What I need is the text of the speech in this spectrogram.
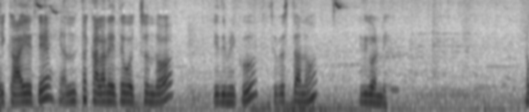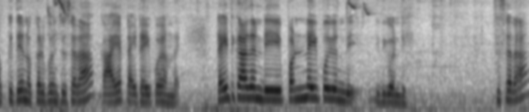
ఈ కాయ అయితే ఎంత కలర్ అయితే వచ్చిందో ఇది మీకు చూపిస్తాను. ఇదిగోండి. నొక్కితే నొక్కడిపోయింది చూసారా? కాయ టైట్ అయిపోయి ఉంది. టైట్ కాదండి పండు అయిపోయి ఉంది. ఇదిగోండి. చూసారా?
